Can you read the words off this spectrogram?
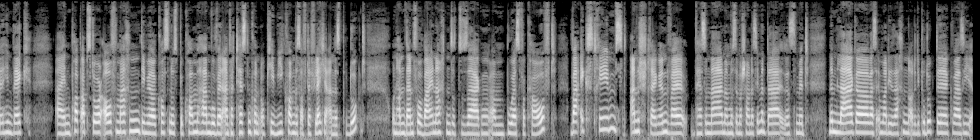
hinweg, einen Pop-up-Store aufmachen, den wir kostenlos bekommen haben, wo wir einfach testen konnten, okay, wie kommt es auf der Fläche an, das Produkt und haben dann vor Weihnachten sozusagen ähm, Buas verkauft. War extremst anstrengend, weil Personal, man muss immer schauen, dass jemand da ist mit einem Lager, was immer die Sachen oder die Produkte quasi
